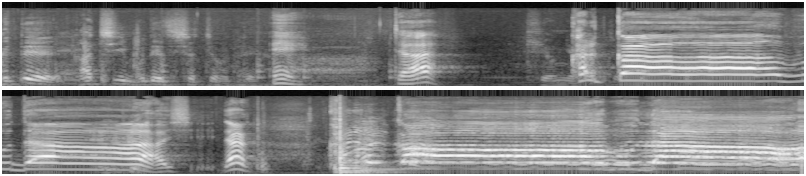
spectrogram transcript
그때 같이 무대 쓰셨죠 그때. 예. 자. 갈까 보다. 시작. 갈까 보다 갈까보다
